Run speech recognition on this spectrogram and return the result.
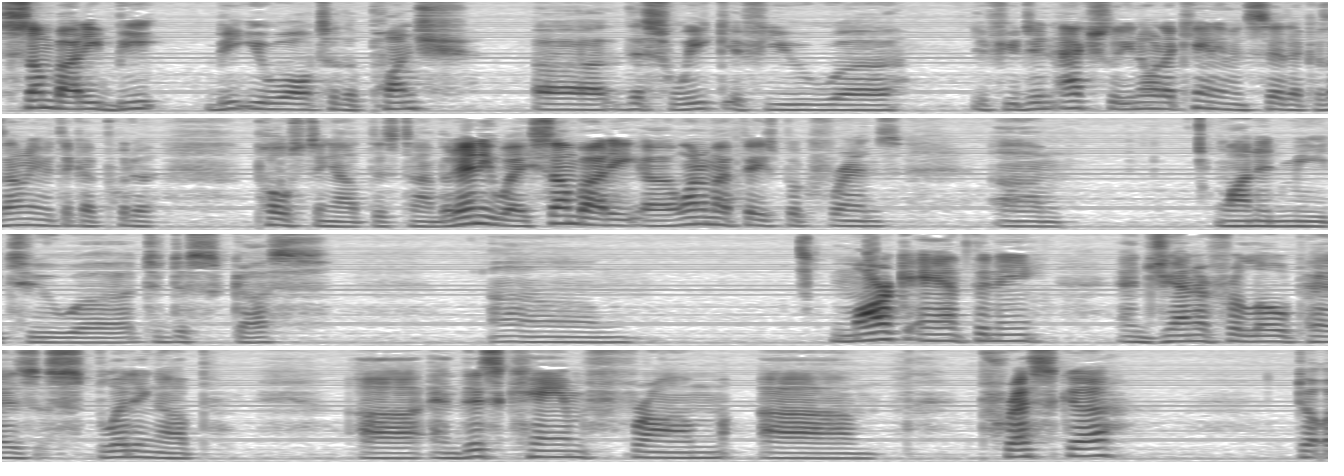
somebody beat beat you all to the punch uh, this week. If you uh, if you didn't actually, you know what? I can't even say that because I don't even think I put a posting out this time. But anyway, somebody, uh, one of my Facebook friends, um, wanted me to to discuss um, Marc Anthony and Jennifer Lopez splitting up, uh, and this came from um, Presca de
